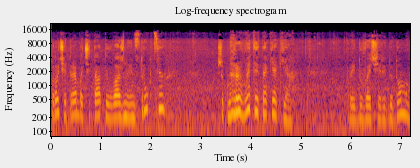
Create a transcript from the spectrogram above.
Коротше, треба читати уважну інструкцію, щоб не робити так, як я. Прийду ввечері додому,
